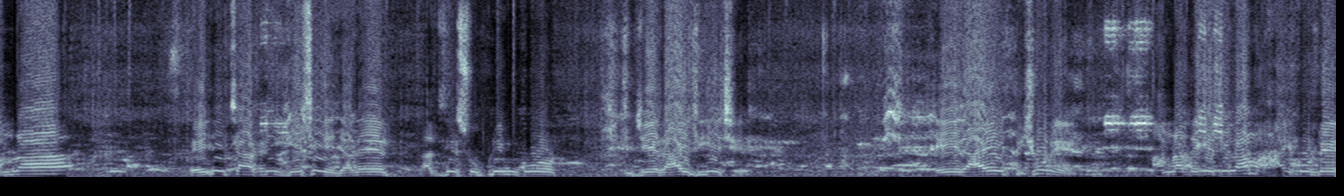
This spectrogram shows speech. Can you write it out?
আমরা এই যে চাকরি গেছে যাদের আজকে সুপ্রিম কোর্ট যে রায় দিয়েছে এই রায়ের পিছনে আমরা দেখেছিলাম হাইকোর্টে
